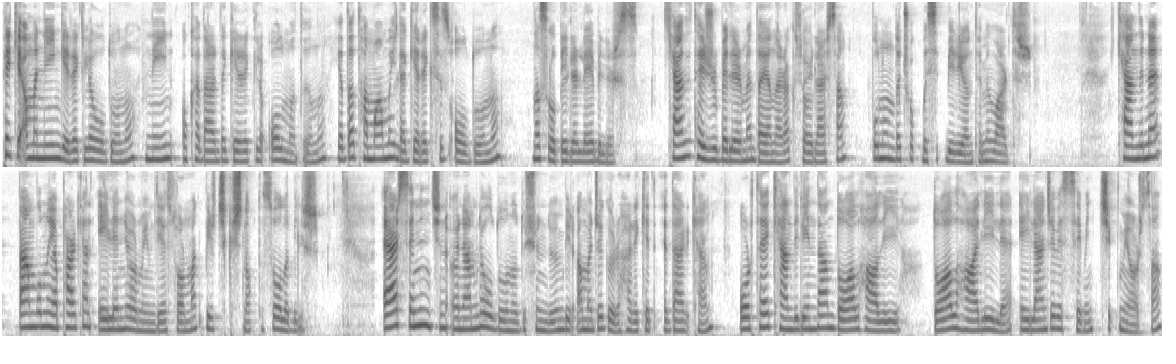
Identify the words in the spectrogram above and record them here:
Peki ama neyin gerekli olduğunu, neyin o kadar da gerekli olmadığını ya da tamamıyla gereksiz olduğunu nasıl belirleyebiliriz? Kendi tecrübelerime dayanarak söylersem bunun da çok basit bir yöntemi vardır. Kendine ben bunu yaparken eğleniyor muyum diye sormak bir çıkış noktası olabilir. Eğer senin için önemli olduğunu düşündüğün bir amaca göre hareket ederken ortaya kendiliğinden doğal hali doğal haliyle eğlence ve sevinç çıkmıyorsa,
